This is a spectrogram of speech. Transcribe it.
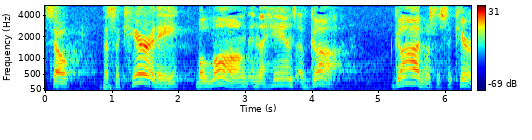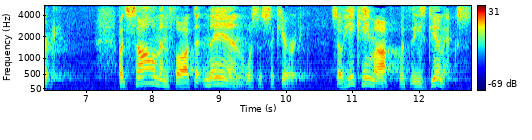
So the security belonged in the hands of God. God was the security. But Solomon thought that man was the security. So he came up with these gimmicks.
